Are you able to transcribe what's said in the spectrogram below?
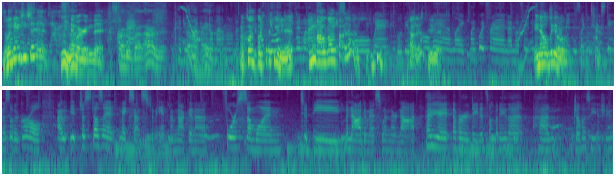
What game she said? I never heard of that. Started Okay. Valley. I heard of it. Could you elaborate on that a little bit? Of course, of I course feel you like did. even when You I might was well in high talk school, when people would be Talk like, "Oh to you. man, like my boyfriend, I'm afraid he's no gonna cheat on video. me. He's like texting this other girl." I, it just doesn't make sense to me. I'm not gonna force someone to be monogamous when they're not. Have you ever dated somebody that had jealousy issues?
